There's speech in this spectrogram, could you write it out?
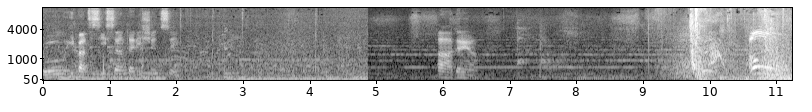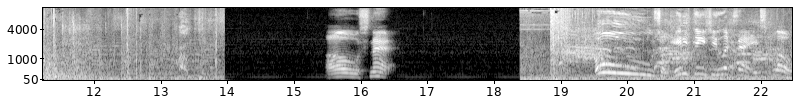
Ooh, he about to see something that he shouldn't see. Ah, damn. Oh! Oh, snap. Oh, so anything she looks at explodes.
